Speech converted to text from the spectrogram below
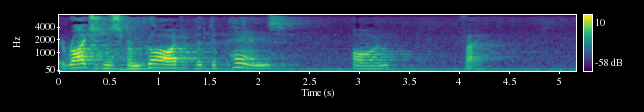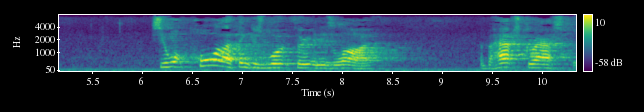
The righteousness from God that depends on faith. See, what Paul, I think, has worked through in his life, and perhaps grasped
